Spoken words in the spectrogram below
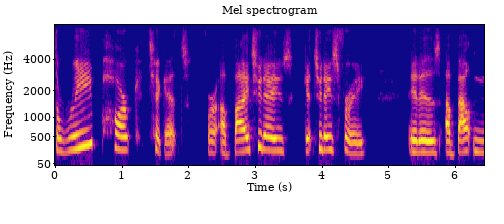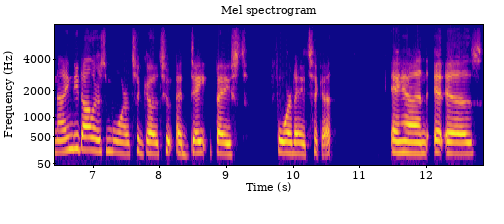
three park ticket for a buy two days, get two days free, it is about $90 more to go to a date based four day ticket. And it is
